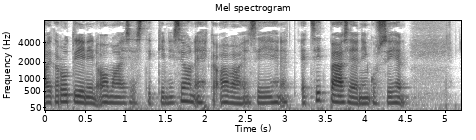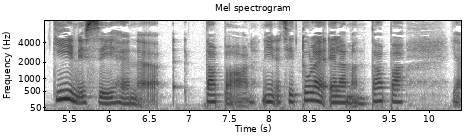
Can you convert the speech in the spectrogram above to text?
aika rutiininomaisestikin, niin se on ehkä avain siihen, että, että sitten pääsee niin kuin siihen kiinni siihen tapaan, niin että siitä tulee elämäntapa. Ja,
